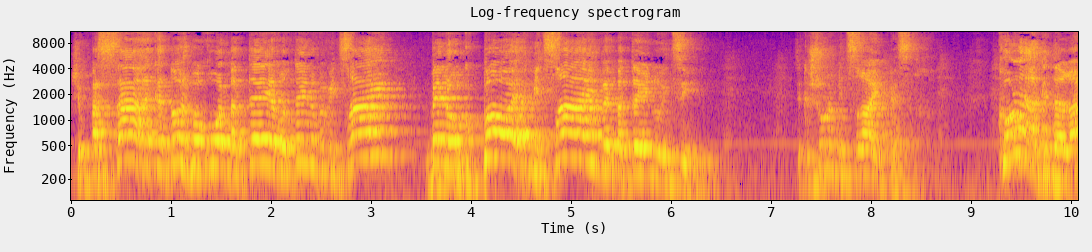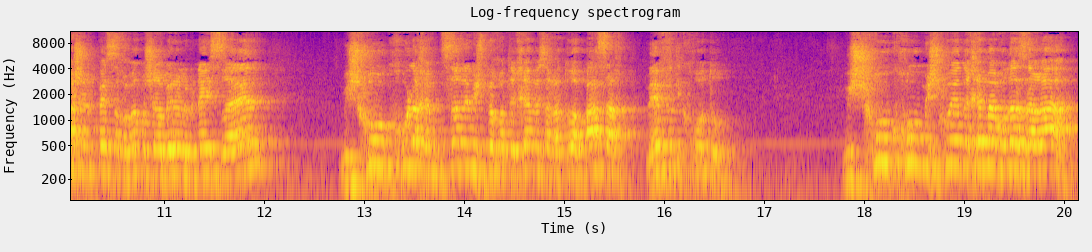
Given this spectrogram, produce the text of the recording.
שפסח הקדוש ברוך הוא על בתי אבותינו במצרים, בנוגפו את מצרים ואת בתינו הציל. זה קשור למצרים, פסח. כל ההגדרה של פסח, אומר משה רבינו לבני ישראל, משכו, קחו לכם צאן למשפחותיכם ושחטו הפסח, מאיפה תיקחו אותו? משכו, קחו, משכו ידיכם מעבודה זרה.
